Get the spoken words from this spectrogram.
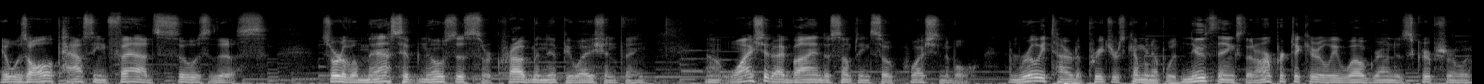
It was all a passing fad, so is this. Sort of a mass hypnosis or crowd manipulation thing. Uh, why should I buy into something so questionable? I'm really tired of preachers coming up with new things that aren't particularly well grounded scripturally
